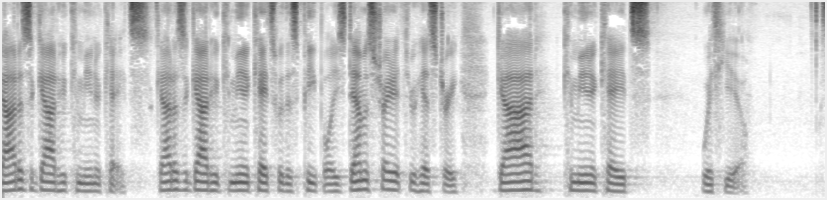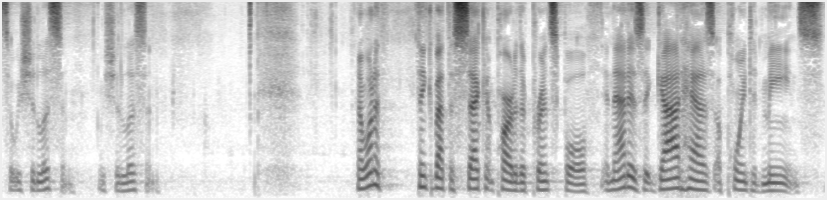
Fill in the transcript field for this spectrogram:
God is a God who communicates. God is a God who communicates with his people. He's demonstrated through history. God communicates with you. So we should listen. We should listen. I want to think about the second part of the principle, and that is that God has appointed means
